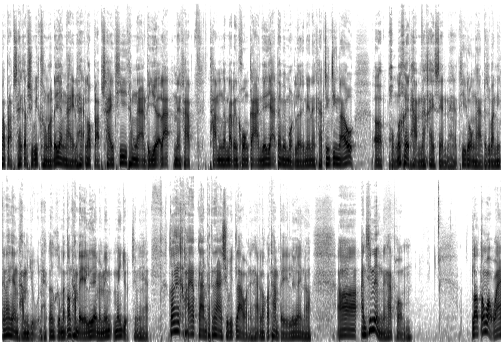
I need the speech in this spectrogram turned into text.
มาปรับใช้กับชีวิตของเราได้ยังไงนะฮะเราปรับใช้ที่ทำงานไปเยอะละนะครับทำกันมาเป็นโครงการเยอะแยะเต็มไปหมดเลยเนี่ยนะครับจริง ๆ แล้วผมก็เคยทำนะไคเซนนะฮะที่โรงงานปัจจุบันนี้ก็น่ายังทำอยู่นะฮะก็คือมันต้องทำไปเรื่อยๆมันไม่ไม่หยุดใช่ไหมฮะก็คล้ายๆกับการพัฒนาชีวิตเรานะฮะเราก็ทำไปเรื่อยเนาะอันที่หนึ่งนะครับผมเราต้องบอกว่า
